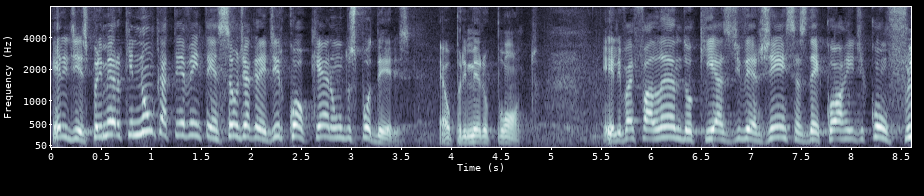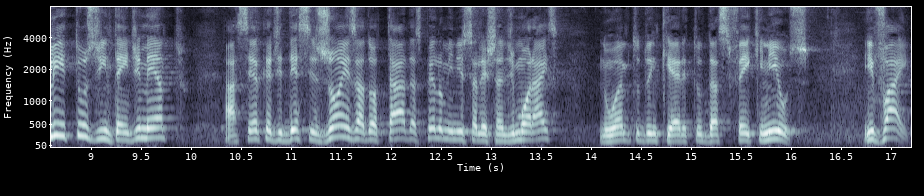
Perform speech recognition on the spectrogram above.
ele diz, primeiro, que nunca teve a intenção de agredir qualquer um dos poderes. É o primeiro ponto. Ele vai falando que as divergências decorrem de conflitos de entendimento acerca de decisões adotadas pelo ministro Alexandre de Moraes no âmbito do inquérito das fake news. E vai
